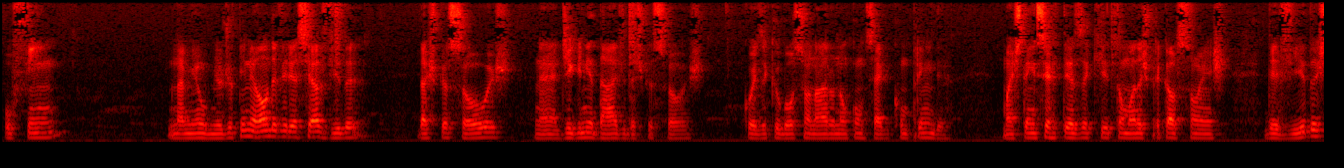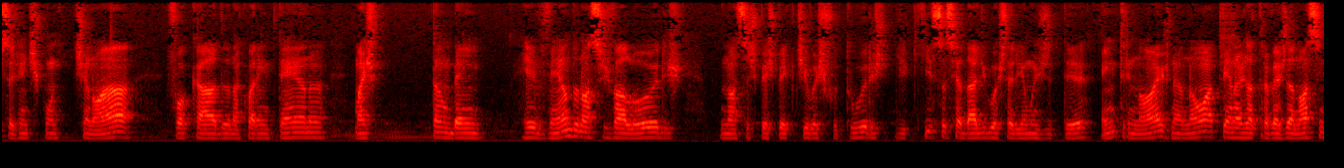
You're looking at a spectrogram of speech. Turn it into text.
O fim, na minha humilde opinião, deveria ser a vida das pessoas, né, a dignidade das pessoas, coisa que o Bolsonaro não consegue compreender. Mas tenho certeza que, tomando as precauções devidas, se a gente continuar focado na quarentena, mas também revendo nossos valores, nossas perspectivas futuras de que sociedade gostaríamos de ter entre nós, né? não apenas através da nossa,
